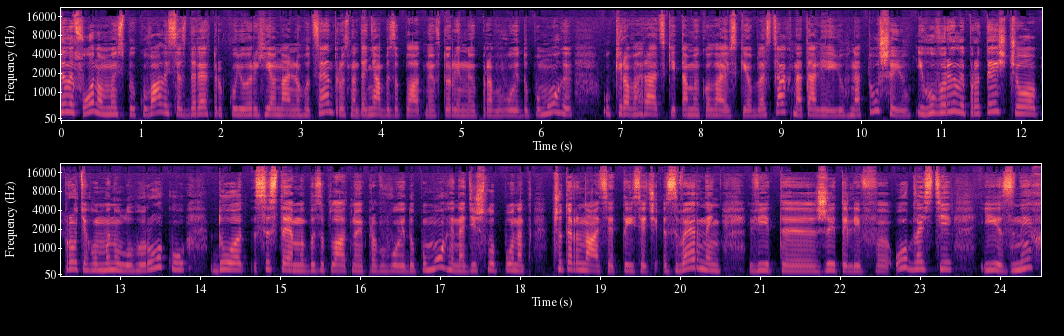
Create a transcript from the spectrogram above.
Телефоном ми спілкувалися з директоркою регіонального центру з надання безоплатної вторинної правової допомоги у Кіровоградській та Миколаївській областях Наталією Гнатушею і говорили про те, що протягом минулого року до системи безоплатної правової допомоги надійшло понад 14 тисяч звернень від е, жителів області, і з них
